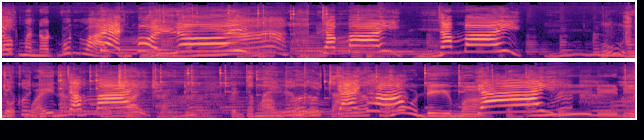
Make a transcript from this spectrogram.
โลกมนุษย์วุ่นวายแบตหมดเลย จำไหมจำไหม โอ้จดไว้นะจำไว้ ใช่ใช่ดี เป็นทำไมความเริ่มรู้เข้าใจยายแล้วคะโอ้ดีมากยาย ดีดีดี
